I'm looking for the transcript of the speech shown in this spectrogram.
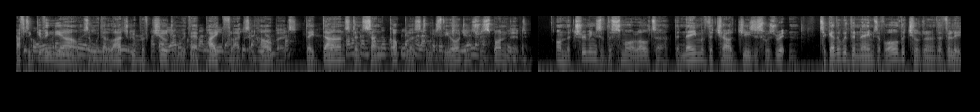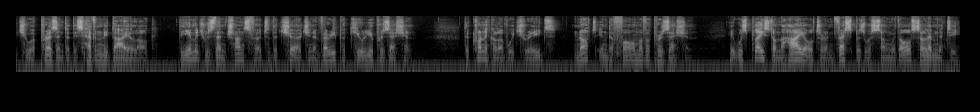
After giving the alms and with a large group of children with their pike flags and halberds, they danced and sang coplas to which the audience responded. On the trimmings of the small altar, the name of the child Jesus was written, together with the names of all the children of the village who were present at this heavenly dialogue. The image was then transferred to the church in a very peculiar procession the chronicle of which reads, Not in the form of a procession. It was placed on the high altar and vespers were sung with all solemnity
